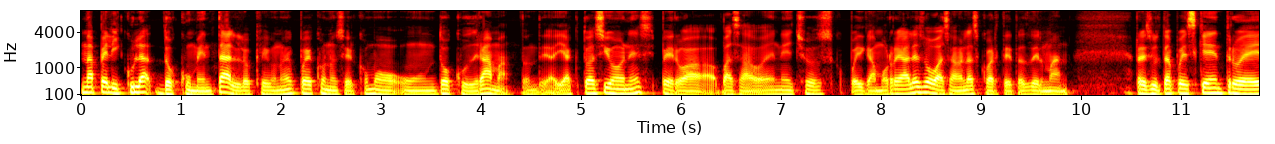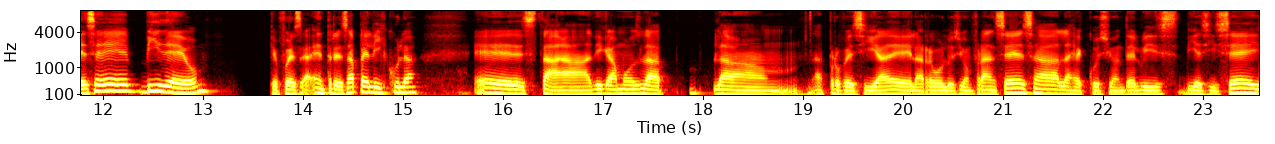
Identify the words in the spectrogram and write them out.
una película documental, lo que uno puede conocer como un docudrama, donde hay actuaciones, pero basado en hechos, pues, digamos, reales o basado en las cuartetas del man. Resulta pues que dentro de ese video, que fue entre esa película, eh, está, digamos, la la, profecía de la Revolución Francesa, la ejecución de Luis XVI,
